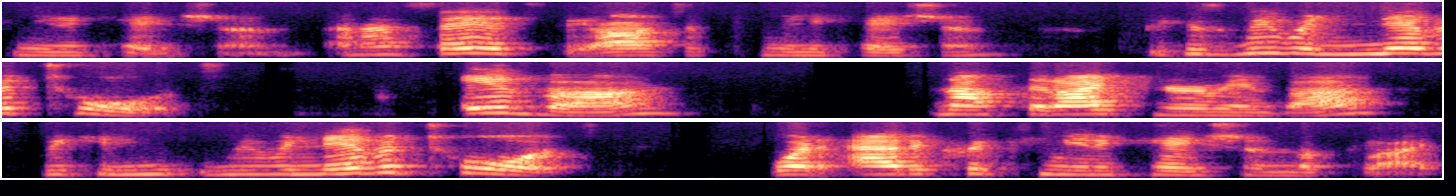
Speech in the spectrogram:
communication. And I say it's the art of communication because we were never taught ever, not that I can remember, we can we were never taught what adequate communication looked like.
